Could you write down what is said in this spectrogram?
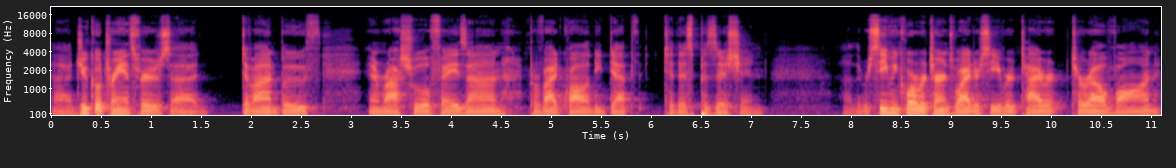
Uh, JUCO transfers uh, Davon Booth and Rahsul Faison provide quality depth to this position. Uh, the receiving core returns wide receiver Ty- Terrell Vaughn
